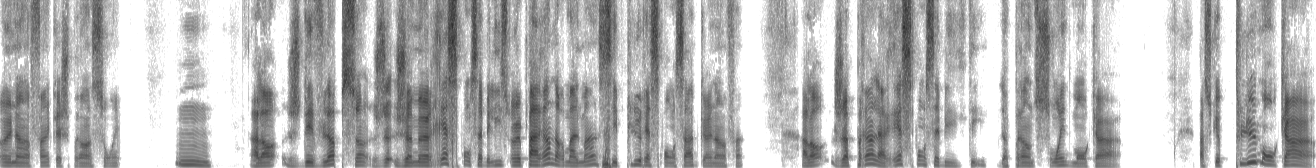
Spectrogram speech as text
un enfant que je prends soin. Mm. Alors, je développe ça. Je, je, me responsabilise. Un parent, normalement, c'est plus responsable qu'un enfant. Alors, je prends la responsabilité de prendre soin de mon cœur. Parce que plus mon cœur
